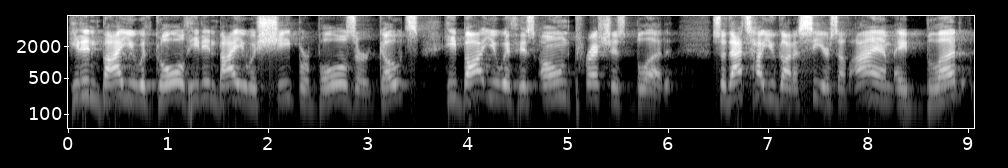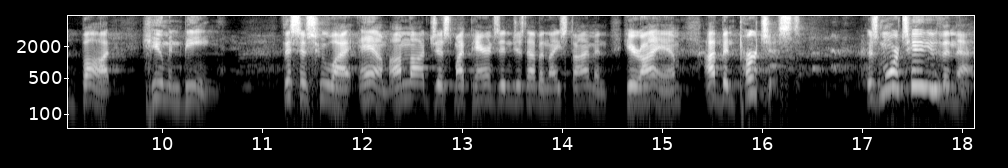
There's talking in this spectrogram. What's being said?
He didn't buy you with gold, He didn't buy you with sheep or bulls or goats. He bought you with His own precious blood. So, that's how you got to see yourself. I am a blood bought human being. This is who I am. I'm not just, my parents didn't just have a nice time and here I am. I've been purchased. There's more to you than that.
